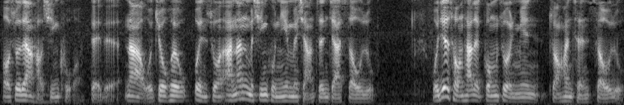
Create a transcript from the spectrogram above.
我说这样好辛苦哦。对对，那我就会问说啊，那那么辛苦，你有没有想增加收入？我就从他的工作里面转换成收入，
